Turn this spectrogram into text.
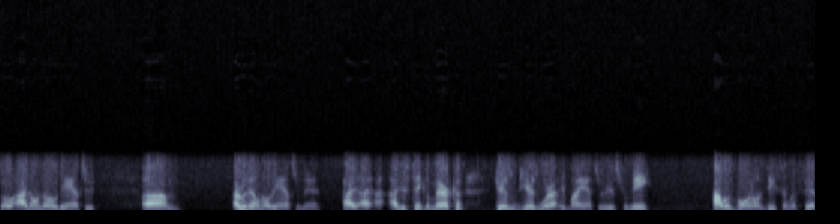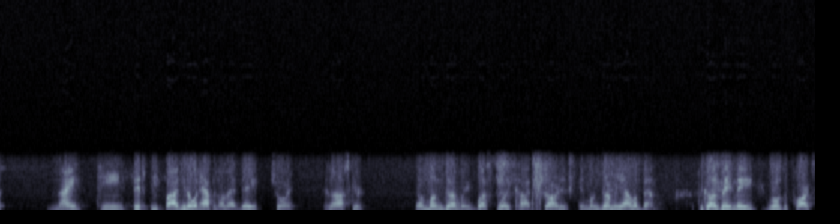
So I don't know the answer. Um, I really don't know the answer, man. I, I I just think America. Here's here's where I, my answer is for me. I was born on December fifth, nineteen fifty five. You know what happened on that day, Troy and Oscar? The Montgomery bus boycott started in Montgomery, Alabama, because they made Rosa Parks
